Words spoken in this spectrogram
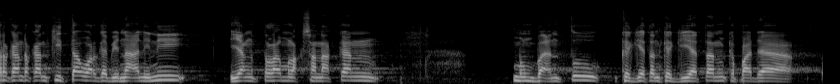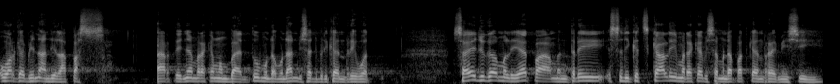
rekan-rekan uh, kita warga binaan ini yang telah melaksanakan membantu kegiatan-kegiatan kepada warga binaan di lapas. Artinya mereka membantu mudah-mudahan bisa diberikan reward. Saya juga melihat Pak Menteri sedikit sekali mereka bisa mendapatkan remisi.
